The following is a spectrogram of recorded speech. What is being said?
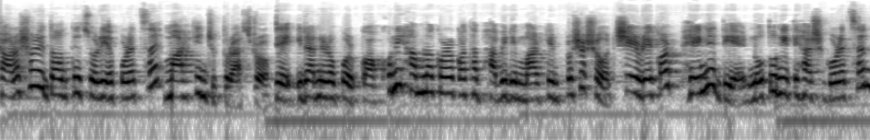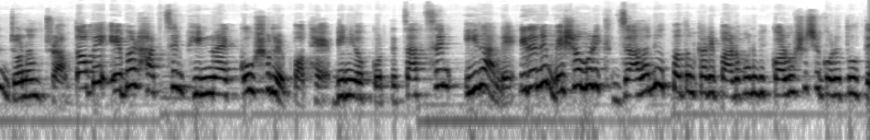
সরাসরি দ্বন্দ্বে জড়িয়ে পড়েছে মার্কিন যুক্তরাষ্ট্র। যে ইরানের ওপর কখনই হামলা করার কথা ভাবেনি মার্কিন প্রশাসন, সেই রেকর্ড ভেঙে দিয়ে নতুন ইতিহাস গড়েছেন ডোনাল্ড ট্রাম্প। তবে এবার হাঁটছেন ভিন্ন এক কৌশলের পথে। বিনিয়োগ করতে চাচ্ছেন ইরানে। ইরানে বেসামরিক জ্বালানি উৎপাদনকারী পারমাণবিক কর্মসূচি গড়ে তুলতে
